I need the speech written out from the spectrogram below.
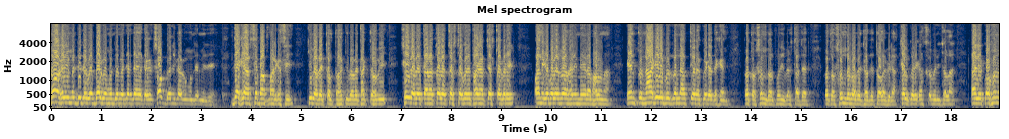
নোয়াখালীর মধ্যে দেখবেন বেগমন্দির মেজে যায় দেখেন সব ধনী বেগমন্দির মেজে দেখে আসছে বাপ মার কাছে কীভাবে চলতে হয়, কীভাবে থাকতে হবে। সেইভাবে তারা চলার চেষ্টা করে, থাকার চেষ্টা করে। অনেকে বলে, নোয়াখালী মেয়েরা ভালো না। কিন্তু না গেলে বুঝবেন না, আত্মীয়রা করে দেখেন, কত সুন্দর পরিবেশ তাদের, কত সুন্দরভাবে তাদের চলাফেরা। খেয়াল করে কাজ করবেন ইনশাল্লাহ তাহলে কখনো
